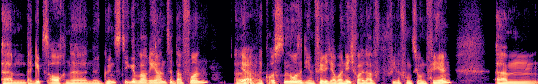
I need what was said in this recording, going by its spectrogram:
Ähm, da gibt es auch eine, eine günstige Variante davon, äh, Ja. auch eine kostenlose, die empfehle ich aber nicht, weil da viele Funktionen fehlen. Ähm,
